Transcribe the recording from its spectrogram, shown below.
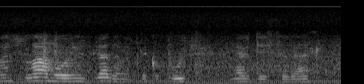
Oni su vamo u ovim zgradama preko puta. Ne vidi se odakle.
